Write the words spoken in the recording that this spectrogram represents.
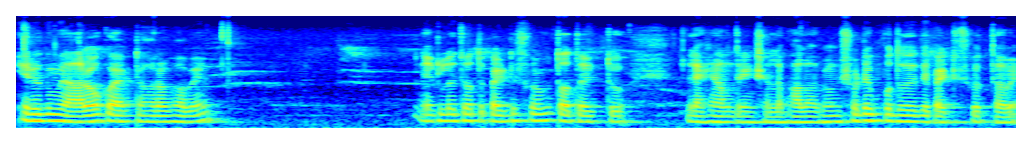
এরকমই আরও কয়েকটা হরফ হবে। এগুলো যত প্র্যাকটিস করব, তত একটু লেখা আমাদের ইনশাল্লাহ ভালো হবে এবং সঠিক পদ্ধতিতে প্র্যাকটিস করতে হবে।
